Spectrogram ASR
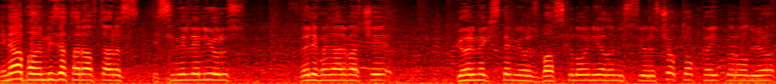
e, ne yapalım biz de taraftarız. E, sinirleniyoruz. Böyle Fenerbahçe görmek istemiyoruz. Baskılı oynayalım istiyoruz. Çok top kayıpları oluyor.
